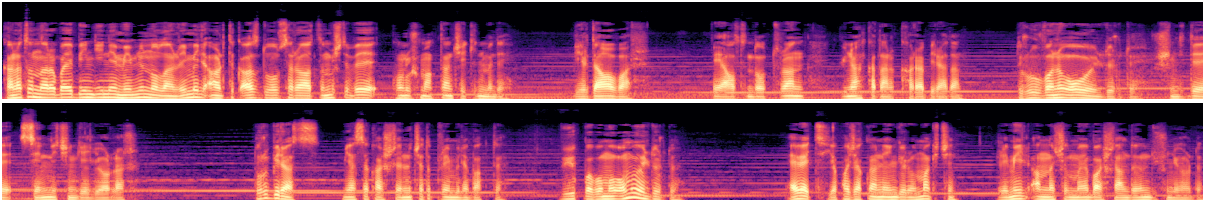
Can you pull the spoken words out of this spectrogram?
Kanat'ın arabaya bindiğine memnun olan Remil artık az da olsa rahatlamıştı ve konuşmaktan çekinmedi. Bir dağ var ve altında oturan günah kadar kara bir adam. Druvan'ı o öldürdü. Şimdi de senin için geliyorlar. Dur biraz. Miyasa kaşlarını çatıp Remil'e baktı. Büyük babamı o mu öldürdü? Evet, yapacaklarına engel olmak için. Remil anlaşılmaya başlandığını düşünüyordu.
